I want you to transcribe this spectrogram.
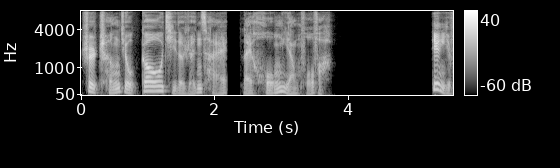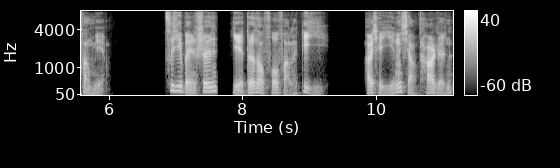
是成就高级的人才来弘扬佛法；另一方面，自己本身也得到佛法的利益，而且影响他人，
